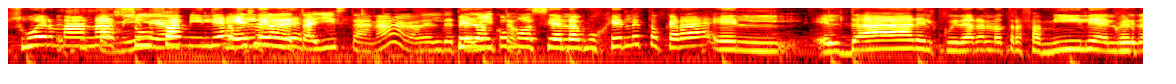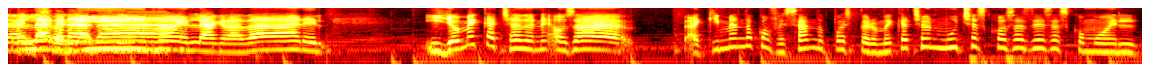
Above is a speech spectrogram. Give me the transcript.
su hermana, su familia. Él es el detallista, ¿no? El Pero como si a la mujer le tocara el, el dar, el cuidar a la otra familia, el ver el agradar, el agradar, el... Y yo me he cachado en, o sea, aquí me ando confesando, pues, pero me he cachado en muchas cosas de esas como el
